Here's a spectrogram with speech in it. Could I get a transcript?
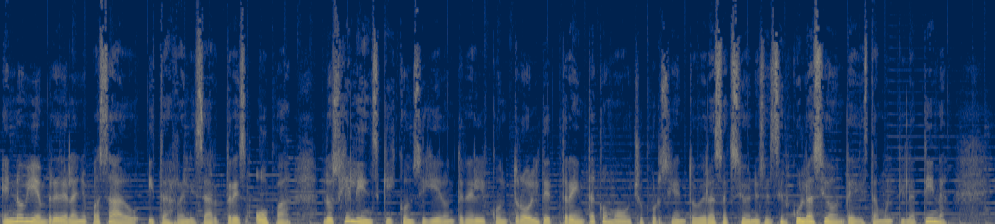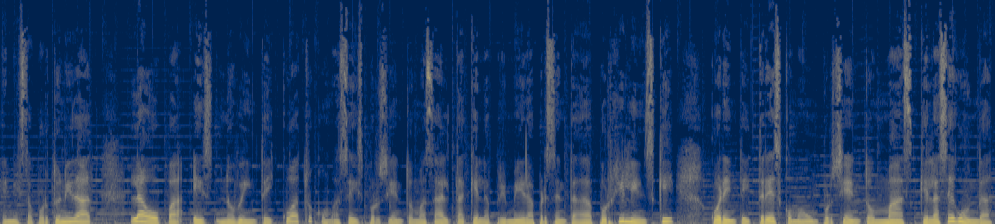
En noviembre del año pasado, y tras realizar tres OPA, los Gilinski consiguieron tener el control de 30,8% de las acciones en circulación de esta multilatina. En esta oportunidad, la OPA es 94,6% más alta que la primera presentada por Gilinski, 43,1% más que la segunda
